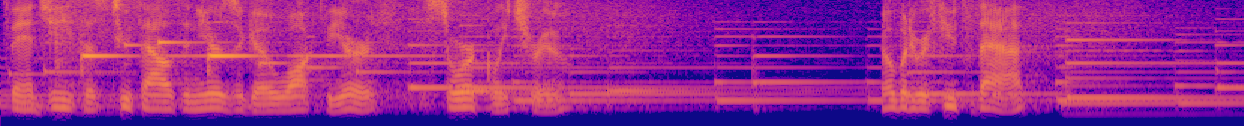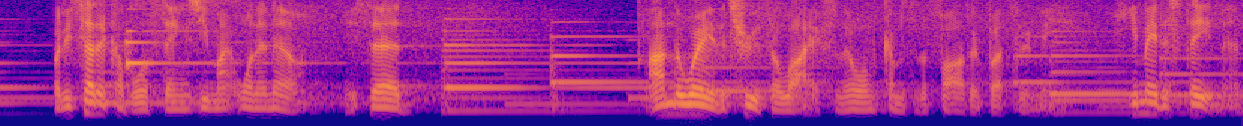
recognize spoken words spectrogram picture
This man Jesus, 2,000 years ago, walked the earth, historically true. Nobody refutes that. But he said a couple of things you might want to know. He said, I'm the way, the truth, the life. No one comes to the Father but through me. He made a statement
